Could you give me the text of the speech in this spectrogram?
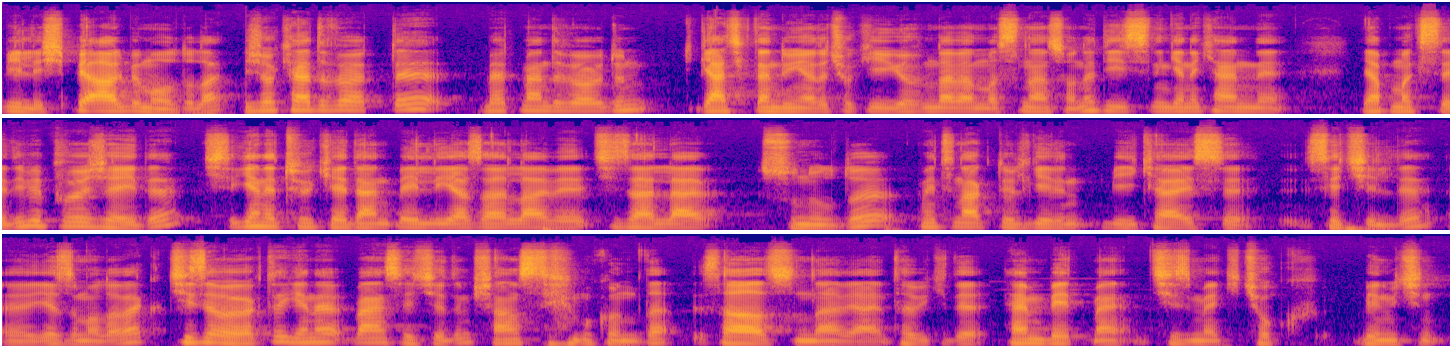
birleşip bir albüm oldular. Joker The World'de Batman The World'un gerçekten dünyada çok iyi yorumlar almasından sonra DC'nin gene kendi yapmak istediği bir projeydi. İşte gene Türkiye'den belli yazarlar ve çizerler sunuldu. Metin Akdülger'in bir hikayesi seçildi e, yazım olarak. Çizer olarak da gene ben seçildim. Şanslıyım bu konuda. Sağ olsunlar yani. Tabii ki de hem Batman çizmek çok benim için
